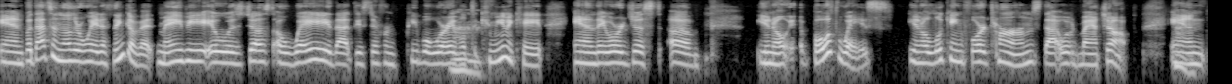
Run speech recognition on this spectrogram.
And but that's another way to think of it. Maybe it was just a way that these different people were able to Mm. communicate and they were just um, you know, both ways, you know, looking for terms that would match up. And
